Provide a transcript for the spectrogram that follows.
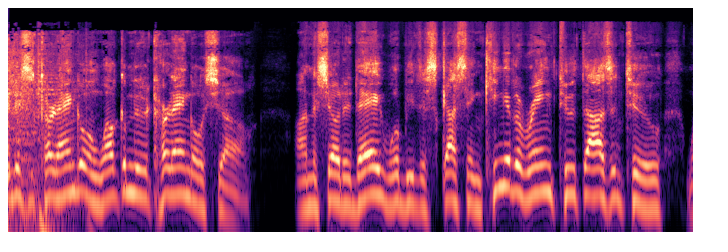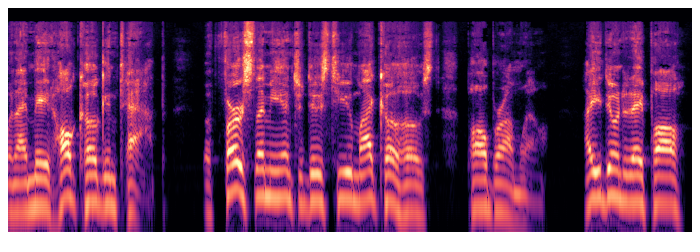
This is Kurt Angle, and welcome to the Kurt Angle Show. On the show today, we'll be discussing King of the Ring 2002 when I made Hulk Hogan tap. But first, let me introduce to you my co-host, Paul Bromwell. How you doing today, Paul?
